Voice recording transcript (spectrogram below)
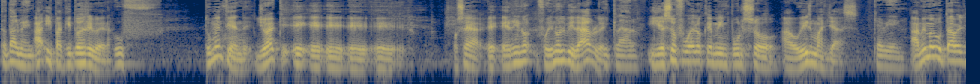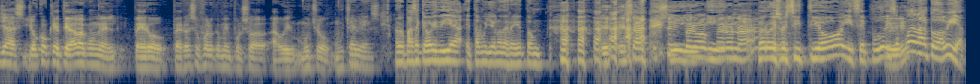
Totalmente. Ah, y Paquito de Rivera. Uf. ¿Tú me entiendes? Yo aquí, eh, eh, eh, o sea, eh, era ino- fue inolvidable. Y claro. Y eso fue lo que me impulsó a oír más jazz. Qué bien. A mí me gustaba el jazz, yo coqueteaba con él, pero, pero eso fue lo que me impulsó a, a oír mucho, mucho Qué bien. jazz. Lo que pasa es que hoy día estamos llenos de reggaetón. Eh, exacto, sí, Y- pero, y- pero nada. Pero eso existió y se pudo y se puede dar todavía.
